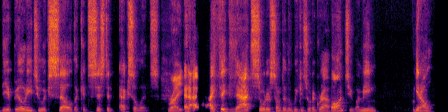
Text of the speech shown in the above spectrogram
the ability to excel, the consistent excellence Right. and I, I think that's sort of something that we can sort of grab onto. I mean, you know,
